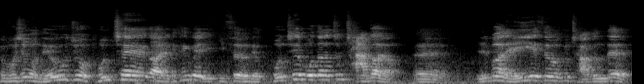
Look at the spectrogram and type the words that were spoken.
여기 보시면 네오지오 본체가 이렇게 생겨 있- 있어요. 근데 본체보다는 좀 작아요. 예. 일반 AS로 좀 작은데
